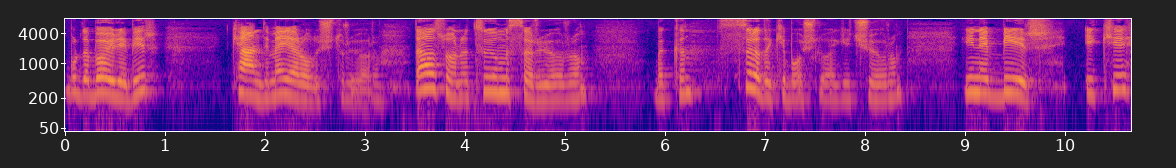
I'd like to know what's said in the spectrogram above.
Burada böyle bir kendime yer oluşturuyorum. Daha sonra tığımı sarıyorum. Bakın sıradaki boşluğa geçiyorum. Yine 1, 2,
